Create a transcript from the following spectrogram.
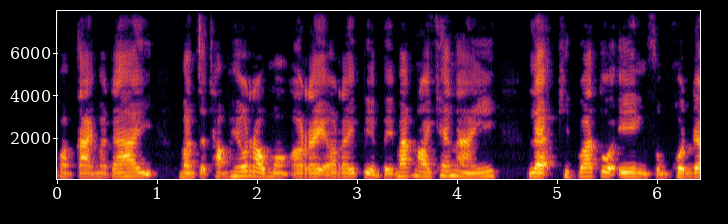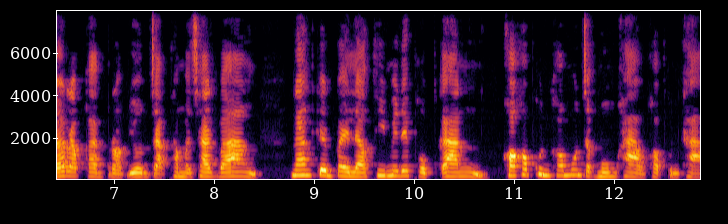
ความตายมาได้ มันจะทำให้เรามองอะไรอะไรเปลี่ยนไปมากน้อยแค่ไหน และคิดว่าตัวเองสมควรได้รับการปลอบโยนจากธรรมชาติบ้าง นานเกินไปแล้วที่ไม่ได้พบกัน ขอขอบคุณข้อมูลจากมุมข่าวขอบคุณค่ะ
